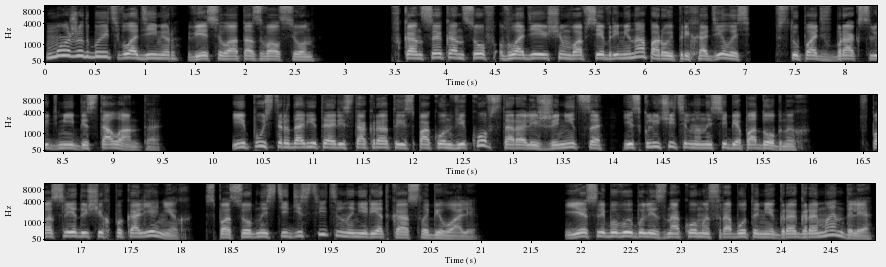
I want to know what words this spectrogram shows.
«Может быть, Владимир», — весело отозвался он. «В конце концов, владеющим во все времена порой приходилось вступать в брак с людьми без таланта. И пусть родовитые аристократы испокон веков старались жениться исключительно на себе подобных, в последующих поколениях способности действительно нередко ослабевали. Если бы вы были знакомы с работами Грегора Менделя,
